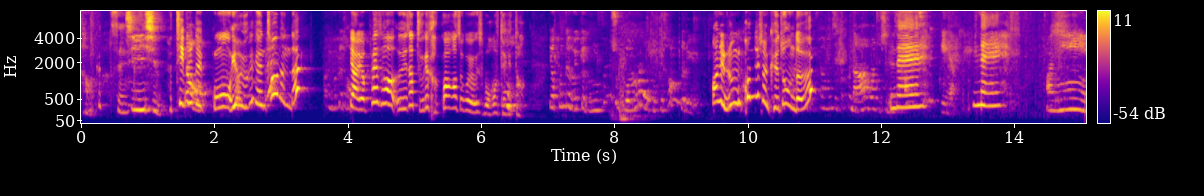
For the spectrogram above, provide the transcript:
좋다. 그치. 진심. TV도 있고 야 여기 괜찮은데? 야 옆에서 의자 두 개 갖고 와가지고 여기서 먹어도 되겠다. 야 근데 왜 이렇게 눈꽃이 별로라고 그렇게 사람들이 아니 룸 컨디션 개 좋은데 왜? 당신 조금 나와봐 주실래요? 네. 네. 아니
